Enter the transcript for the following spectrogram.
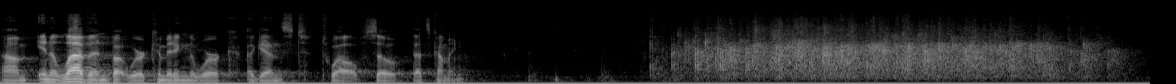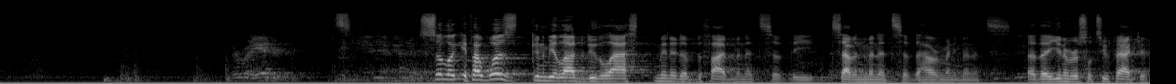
um, in 11, but we're committing the work against 12. So that's coming. So, look, if I was going to be allowed to do the last minute of the five minutes of the seven minutes of the however many minutes, uh, the universal two factor,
